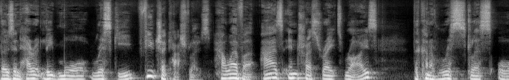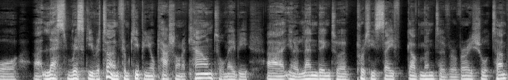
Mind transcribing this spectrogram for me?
those inherently more risky future cash flows. However, as interest rates rise, the kind of riskless or uh, less risky return from keeping your cash on account or maybe, uh, you know, lending to a pretty safe government over a very short term,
